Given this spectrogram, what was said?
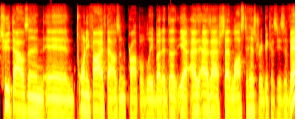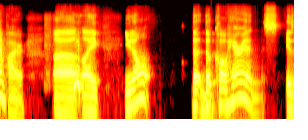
2000 and 25,000 probably but it does yeah as, as ash said lost to history because he's a vampire uh like you don't the the coherence is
